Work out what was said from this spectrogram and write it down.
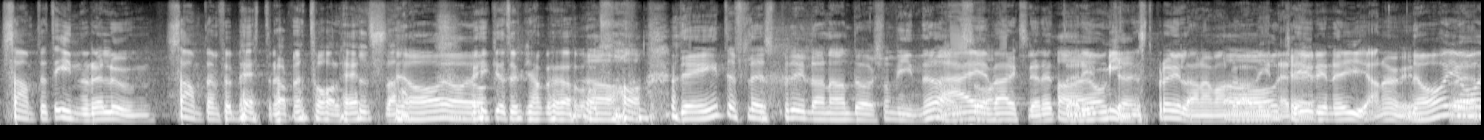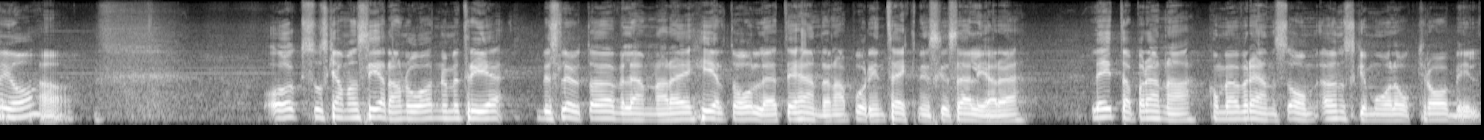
samt ett inre lugn, samt en förbättrad mental hälsa. Ja, ja, ja. Vilket du kan behöva. Ja, det är inte flest prylar när han dör som vinner Nej, alltså. verkligen inte. Nej, det är okej. minst prylar när man dör vinner. okej. Det är ju det nya nu. Ja, ja, ja. Och så ska man sedan då, nummer tre, besluta överlämna dig helt och hållet i händerna på din tekniska säljare. Lita på denna, kom överens om önskemål och kravbild.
